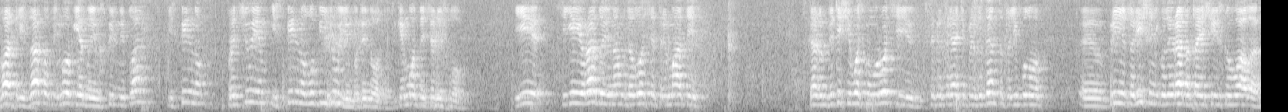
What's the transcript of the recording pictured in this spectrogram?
два-три заходи. Ми об'єднуємо спільний план і спільно працюємо і спільно лобіюємо один одного. Таке модне сьогодні слово. І цією радою нам вдалося тримати, скажімо, у 2008 році в секретаріаті президента тоді було е, прийнято рішення, коли рада та ще існувала,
